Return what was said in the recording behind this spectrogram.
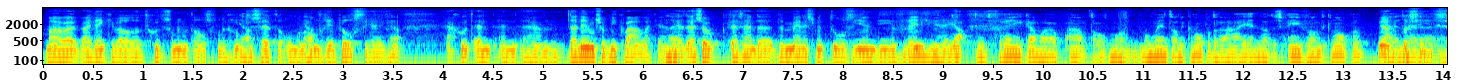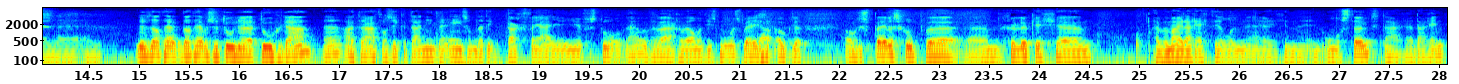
maar wij, wij denken wel dat het goed is om iemand anders voor de groep ja. te zetten, om een ja. andere impuls te geven. Ja. Goed, en, en um, daar neem ik ze ook niet kwalijk. Hè. Nee. Daar, is ook, daar zijn de, de management tools die een, die een vereniging heeft. Ja, de vereniging kan maar op een aantal momenten aan de knoppen draaien en dat is één van de knoppen. Ja, en, precies. Uh, en, en dus dat, heb, dat hebben ze toen, uh, toen gedaan. Hè. Uiteraard was ik het daar niet mee eens, omdat ik dacht van ja, je, je verstoort. Hè. We waren wel met iets moois bezig. Ja. Ook, de, ook de spelersgroep, um, gelukkig, hebben mij daar echt heel in, erg in, in ondersteund daar, daarin.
